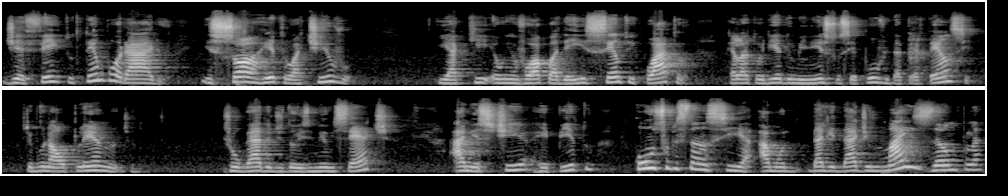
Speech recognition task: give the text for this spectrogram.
de efeito temporário e só retroativo, e aqui eu invoco a DI 104, relatoria do ministro Sepúlveda pertence, Tribunal Pleno de julgado de 2007, a anistia, repito, consubstancia a modalidade mais ampla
